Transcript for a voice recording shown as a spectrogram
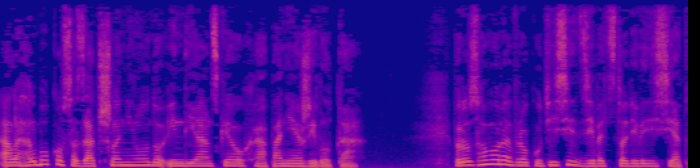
ale hlboko sa začlenilo do indiánskeho chápania života. V rozhovore v roku 1995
